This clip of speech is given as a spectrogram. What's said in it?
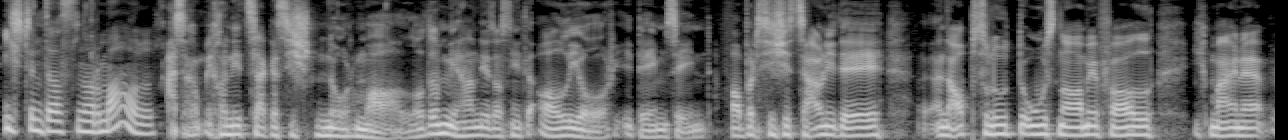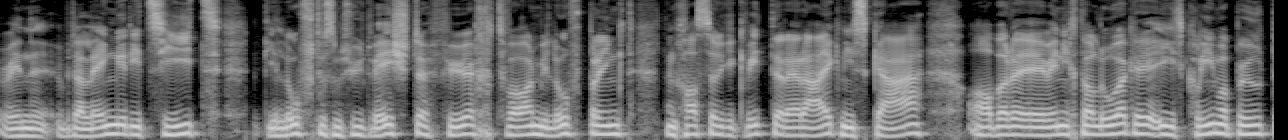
Ist denn das normal? Also man kann nicht sagen, es ist normal, oder? Wir haben ja das nicht alle Jahre in dem Sinn. Aber es ist jetzt auch nicht eh ein absoluter Ausnahmefall. Ich meine, wenn über eine längere Zeit die Luft aus dem Südwesten feucht, warme Luft bringt, dann kann es solche Gewitterereignisse geben. Aber äh, wenn ich da schaue ins Klimabild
